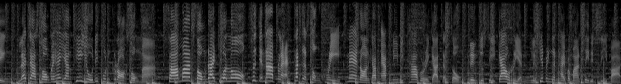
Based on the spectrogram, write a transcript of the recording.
ริง ๆ และจะส่งไปให้ยังที่อยู่ที่คุณกรอกส่งมา สามารถส่งได้ทั่วโลก ซึ่งจะน่าแปลกถ้าเกิดส่งฟรี แน่นอนครับ แอปนี้มีค่าบริการจัดส่ง 1.49 เหรียญหรือคิดเป็นเงินไทยประมาณ 44 บาท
